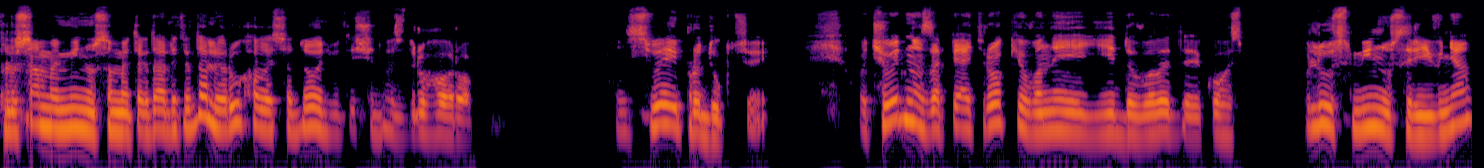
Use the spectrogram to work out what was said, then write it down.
плюсами, мінусами і так далі, і так далі, рухалися до 2022 року з своєю продукцією. Очевидно, за 5 років вони її довели до якогось плюс-мінус рівня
